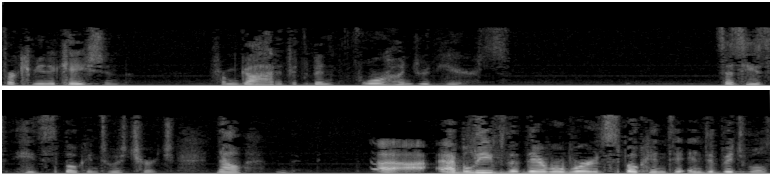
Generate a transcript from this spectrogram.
for communication from God if it's been 400 years since he's, he's spoken to his church? Now, I, believe that there were words spoken to individuals,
